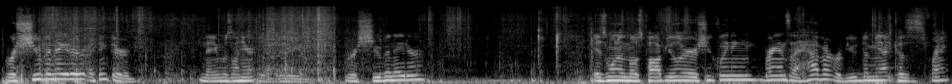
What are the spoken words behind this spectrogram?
Reshoevn8r, I think their name was on here. Yeah, there you go. Reshoevn8r is one of the most popular shoe cleaning brands. I haven't reviewed them yet because Frank,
